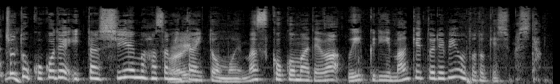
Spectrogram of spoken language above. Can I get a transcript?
あちょっとここで一旦 CM 挟みたいと思います、はい、ここまではウィークリーマーケットレビューをお届けしました。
